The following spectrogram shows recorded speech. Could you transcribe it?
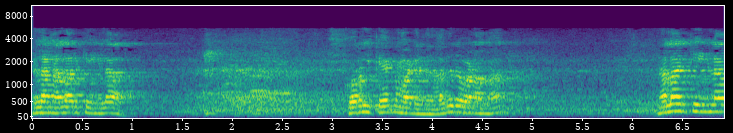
எல்லாம் நல்லா இருக்கீங்களா? குரல் கேட்க மாட்டேங்குது. அதிர வேணாமா நல்லா இருக்கீங்களா?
